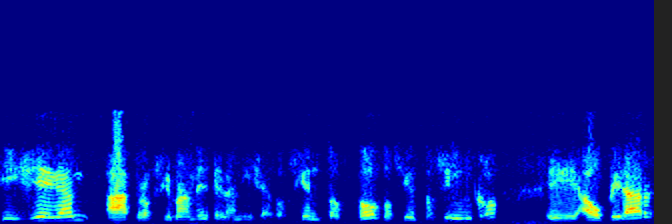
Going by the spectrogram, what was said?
y llegan a aproximadamente la milla 202, 205 eh, a operar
